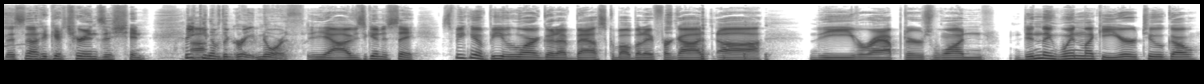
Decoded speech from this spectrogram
That's not a good transition. Speaking of the Great North, Yeah, I was gonna say. Speaking of people who aren't good at basketball, but I forgot. uh The Raptors won. Didn't they win like a year or two ago?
